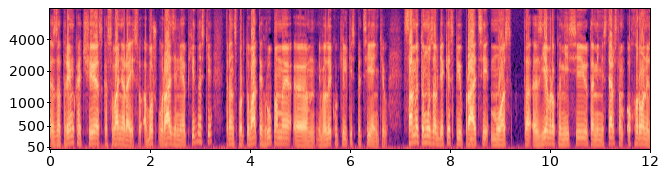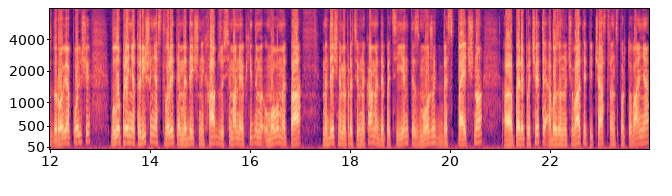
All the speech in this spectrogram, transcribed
затримка чи скасування рейсу, або ж у разі необхідності транспортувати групами е, велику кількість пацієнтів. Саме тому, завдяки співпраці МОЗ та е, з Єврокомісією та Міністерством охорони здоров'я Польщі було прийнято рішення створити медичний хаб з усіма необхідними умовами та медичними працівниками, де пацієнти зможуть безпечно е, перепочити або заночувати під час транспортування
